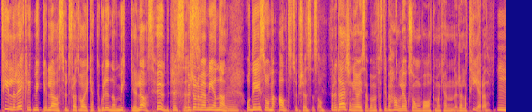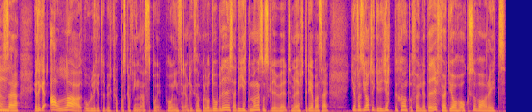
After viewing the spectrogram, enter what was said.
tillräckligt mycket löshud för att vara i kategorin av mycket löshud. Precis. Förstår ni vad jag menar? Och det är så med allt typ känns det som. För det där känner jag är så här, men fast det handlar ju också om vart man kan relatera. Mm. Alltså så här, jag tycker alla olika typer av kroppar ska finnas på, på Instagram till exempel. Och då blir det så här, det är jättemånga som skriver till mig efter det, bara så här, ja, fast jag tycker det är jätteskönt att följa dig för att jag har också varit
